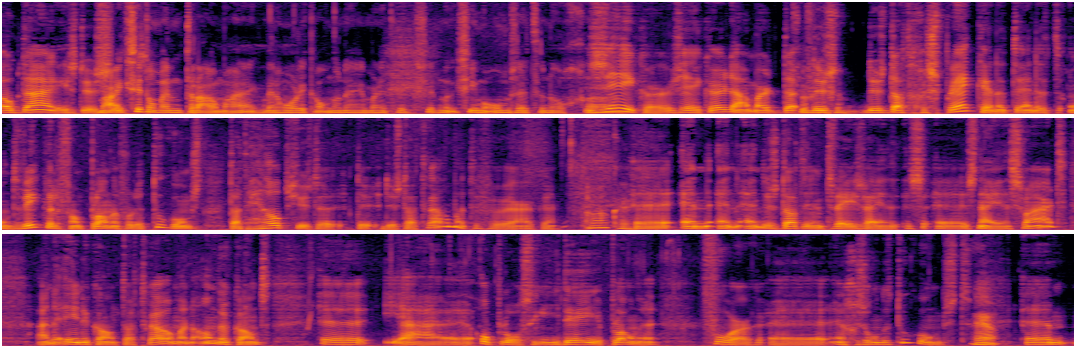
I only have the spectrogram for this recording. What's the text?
ook daar is dus... Maar ik zit nog met een trauma. Ik ben horecaondernemer. Ik, ik, ik zie mijn omzetten nog... Uh, zeker, zeker. Nou, maar dus, dus dat gesprek en het, en het ontwikkelen van plannen voor de toekomst... dat helpt je de, de, dus dat trauma te verwerken. Okay. Uh, en, en, en dus dat is een twee uh, zwaard. Aan de ene kant dat trauma. Aan de andere kant ja, oplossingen, ideeën, plannen... voor een gezonde toekomst. Ja. Um,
